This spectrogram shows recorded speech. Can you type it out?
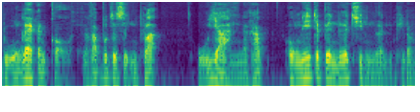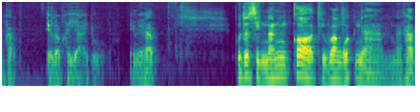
ดูองค์แรกกันก่อนนะครับ พุทธศิลป์พระหูยานนะครับ องค์นี้จะเป็นเนื้อชินเงินพี่น้องครับ ดี๋ยวเราขยายดูเห็นไหมครับ พุทธศิลป์นั้นก็ถือว่างดงามนะครับ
